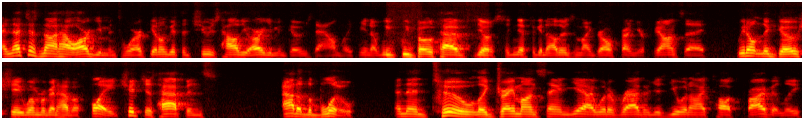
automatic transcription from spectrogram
And that's just not how arguments work. You don't get to choose how the argument goes down. Like, you know, we, we both have, you know, significant others and my girlfriend, your fiance. We don't negotiate when we're going to have a fight. Shit just happens out of the blue. And then two, like Draymond saying, yeah, I would have rather just you and I talk privately.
